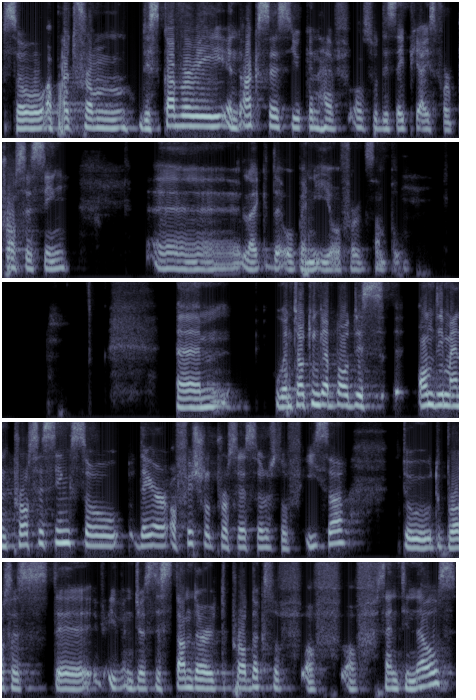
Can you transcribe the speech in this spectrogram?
so apart from discovery and access, you can have also these APIs for processing, uh, like the OpenEO, for example. Um, when talking about this on-demand processing. So they are official processors of ESA to, to process the even just the standard products of, of, of Sentinels.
